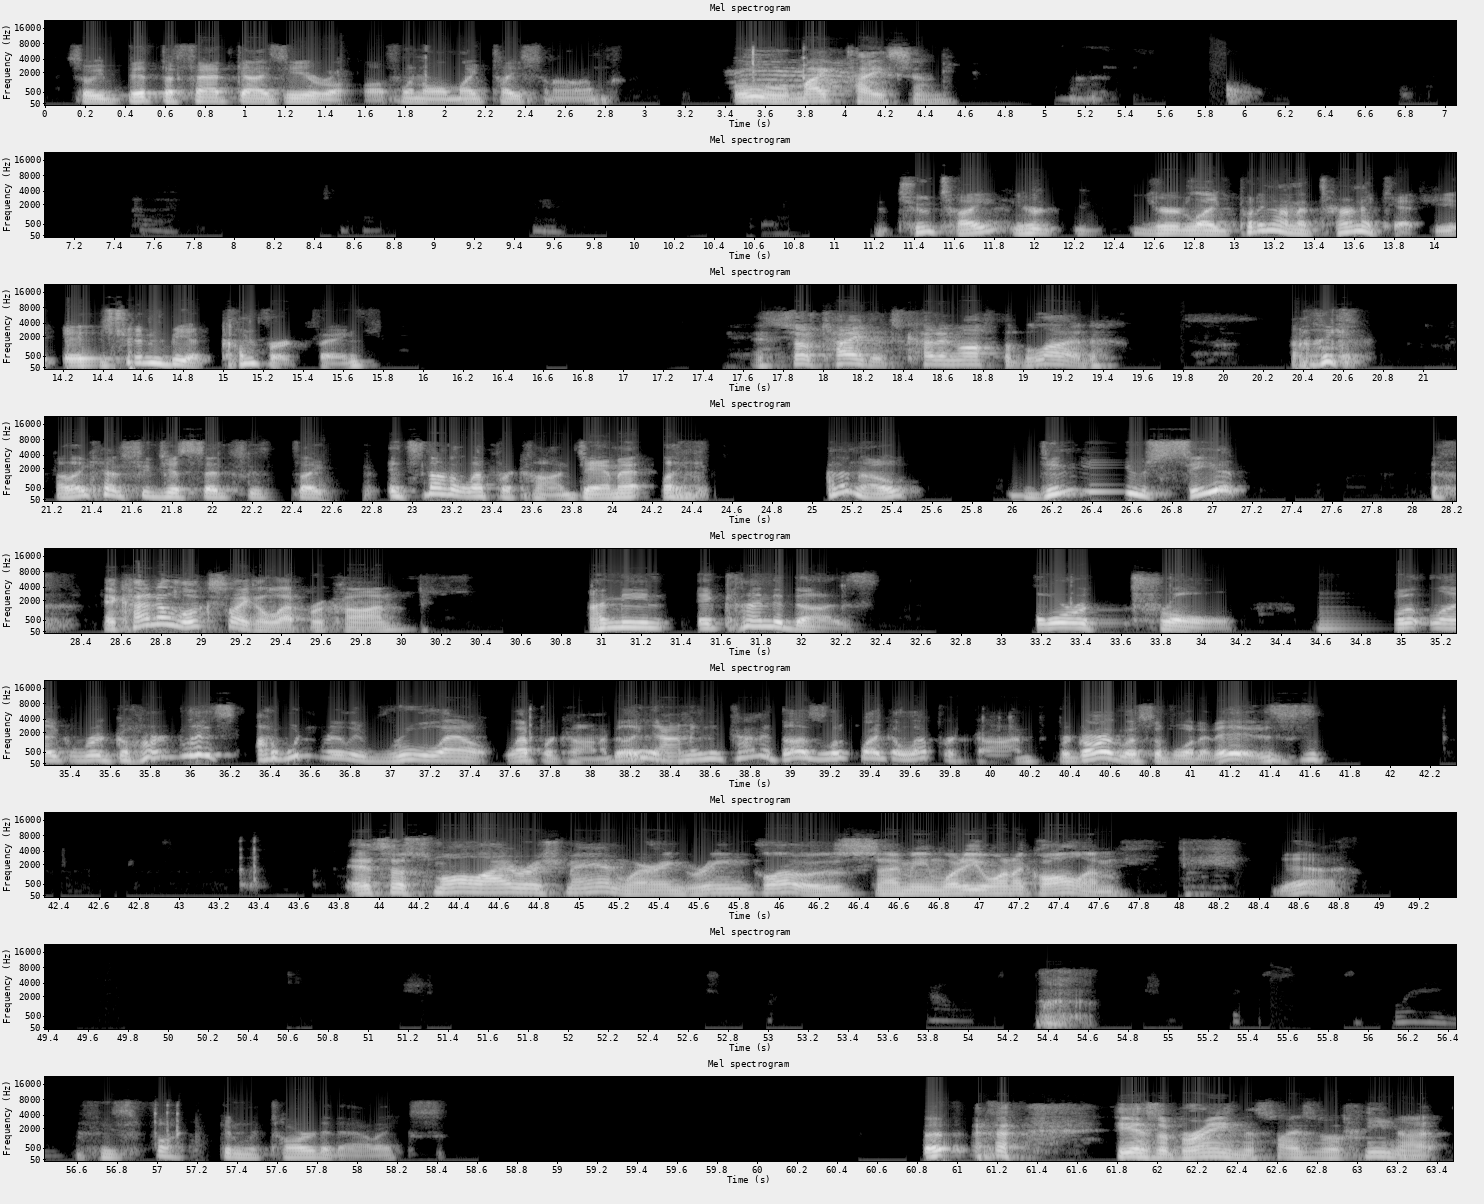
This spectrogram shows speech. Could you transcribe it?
So he bit the fat guy's ear off, went all Mike Tyson on him. Ooh, Mike Tyson. Too tight? You're you're like putting on a tourniquet. It shouldn't be a comfort thing. It's so tight, it's cutting off the blood. I like I like how she just said she's like, it's not a leprechaun, damn it. Like, I don't know. Didn't you see it? It kind of looks like a leprechaun. I mean, it kind of does. Or a troll. But like, regardless, I wouldn't really rule out leprechaun. I'd be like, yeah, I mean, it kind of does look like a leprechaun, regardless of what it is. It's a small Irish man wearing green clothes. I mean, what do you want to call him? Yeah. He's fucking retarded, Alex. he has a brain the size of a peanut.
